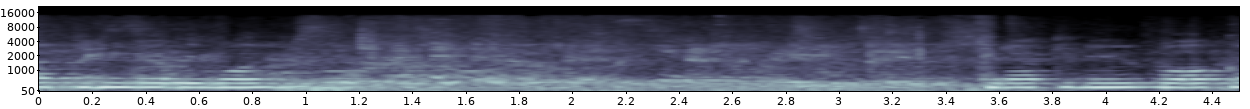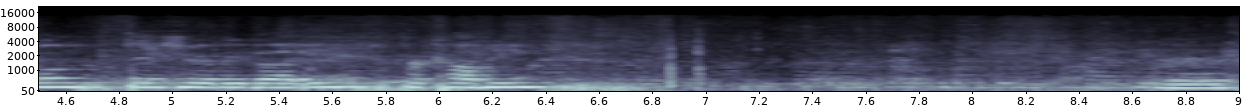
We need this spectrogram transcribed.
Afternoon, everyone. Good afternoon, welcome. Thank you, everybody, for coming. We're-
